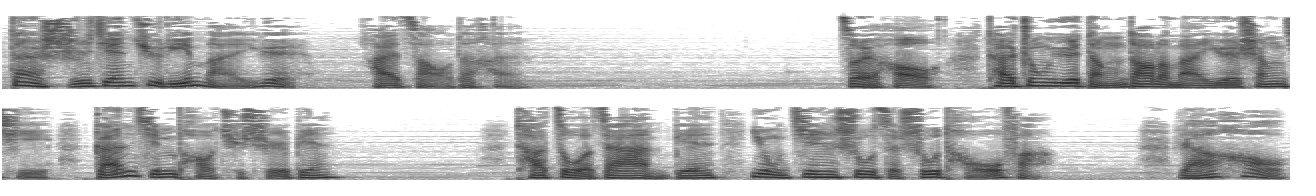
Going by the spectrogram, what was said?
但时间距离满月还早得很。最后，她终于等到了满月升起，赶紧跑去池边。他坐在岸边，用金梳子梳头发，然后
